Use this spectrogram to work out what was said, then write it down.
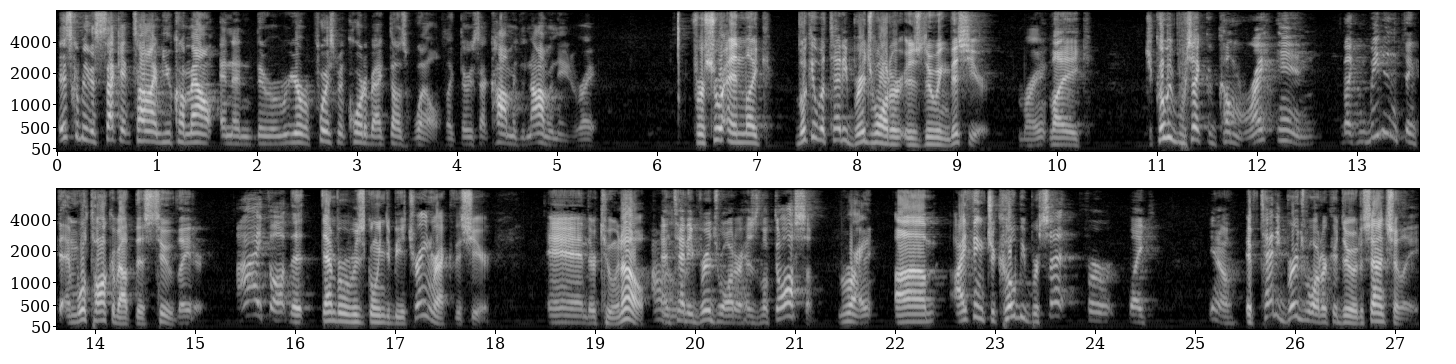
this could be the second time you come out and then the, your replacement quarterback does well. Like there's a common denominator, right? for sure. And like, look at what Teddy Bridgewater is doing this year. Right. Like, Jacoby Brissett could come right in. Like, we didn't think that, and we'll talk about this too later. I thought that Denver was going to be a train wreck this year, and they're two and zero. Oh. And Teddy Bridgewater has looked awesome. Right. Um, I think Jacoby Brissett for like, you know, if Teddy Bridgewater could do it, essentially,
